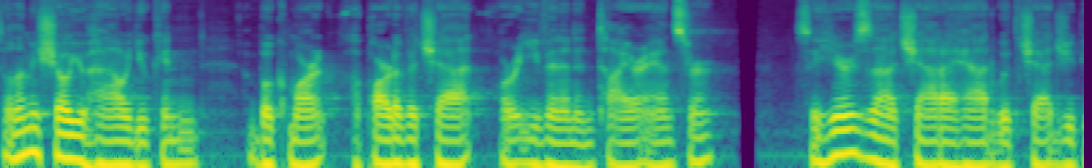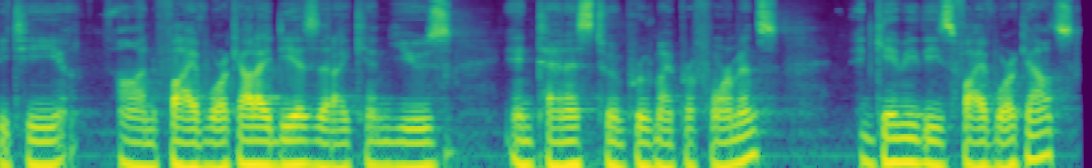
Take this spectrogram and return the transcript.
So let me show you how you can bookmark a part of a chat or even an entire answer. So here's a chat I had with ChatGPT on five workout ideas that I can use in tennis to improve my performance. It gave me these five workouts.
